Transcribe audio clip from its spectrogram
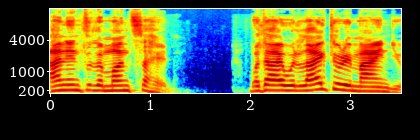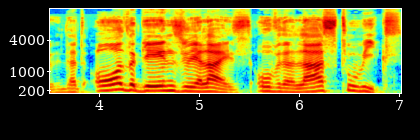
and into the months ahead. But I would like to remind you that all the gains realized over the last two weeks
